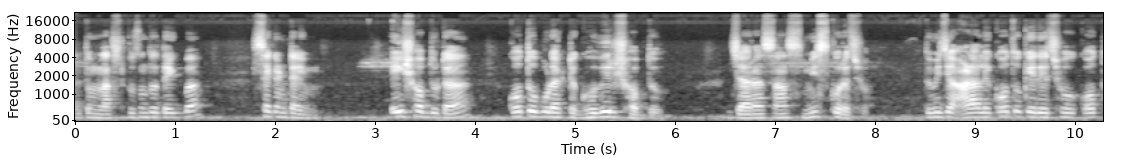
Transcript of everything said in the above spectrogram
একদম লাস্ট পর্যন্ত দেখবা সেকেন্ড টাইম এই শব্দটা কত বড় একটা গভীর শব্দ, যারা চান্স মিস করেছ তুমি যে আড়ালে কত কেঁদেছো, কত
